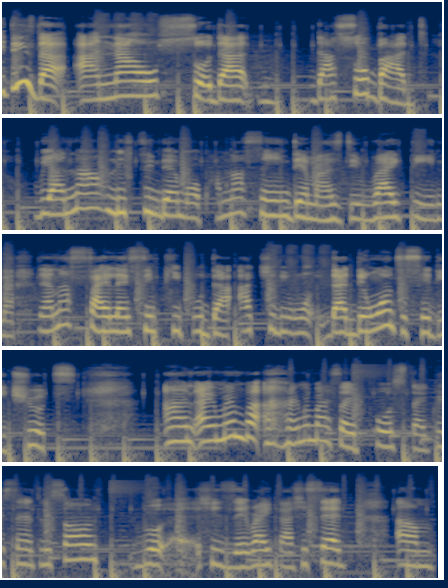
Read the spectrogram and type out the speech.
The things that are now so that that so bad we are now lifting them up. I'm not saying them as the right thing. They are not silencing people that actually want that they want to say the truth. And i remember i remember i saw a post like recently. Someone wrote uh, she's a writer. She said um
